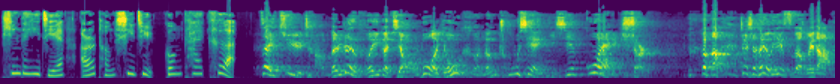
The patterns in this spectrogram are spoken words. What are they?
听的一节儿童戏剧公开课。在剧场的任何一个角落，有可能出现一些怪事儿。哈哈，这是很有意思的回答。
